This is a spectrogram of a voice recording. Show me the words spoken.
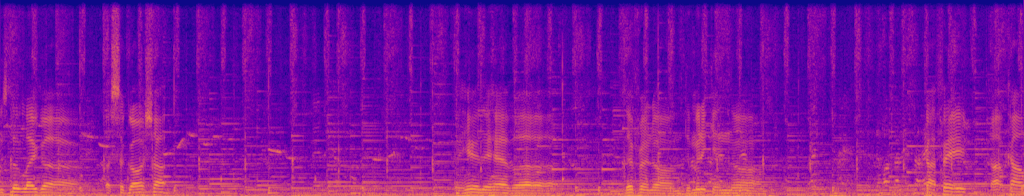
This look like a, a cigar shop. And here they have uh, different um, Dominican um, cafe, uh.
